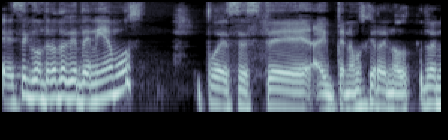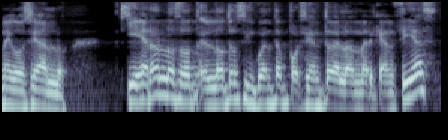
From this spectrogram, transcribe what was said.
Este contrato que teníamos, pues este, ahí tenemos que renegociarlo. Quiero los, el otro 50% de las mercancías.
